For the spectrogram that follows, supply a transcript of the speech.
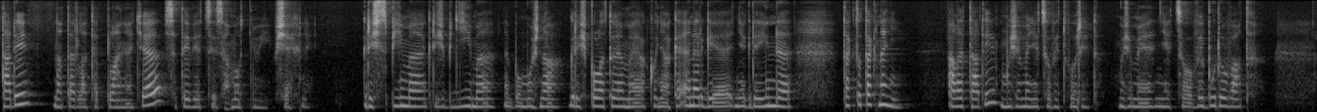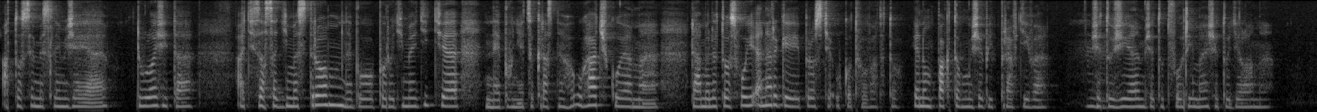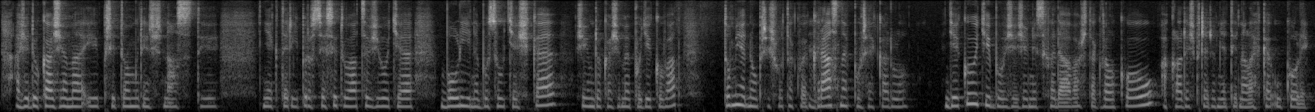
tady na této planetě se ty věci zhmotňují všechny. Když spíme, když bdíme, nebo možná když poletujeme jako nějaké energie někde jinde, tak to tak není. Ale tady můžeme něco vytvořit, můžeme něco vybudovat. A to si myslím, že je důležité, ať zasadíme strom, nebo porodíme dítě, nebo něco krásného uháčkujeme, dáme do toho svoji energii, prostě ukotvovat to. Jenom pak to může být pravdivé. Hmm. Že to žijeme, že to tvoříme, že to děláme. A že dokážeme i při tom, když nás ty některé prostě situace v životě bolí nebo jsou těžké, že jim dokážeme poděkovat. To mi jednou přišlo takové hmm. krásné pořekadlo. Děkuji ti, Bože, že mě shledáváš tak velkou a kladeš přede mě ty nelehké úkoly.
